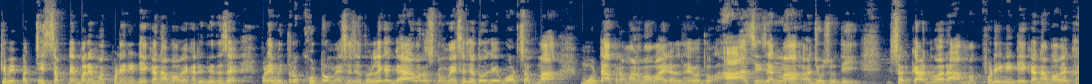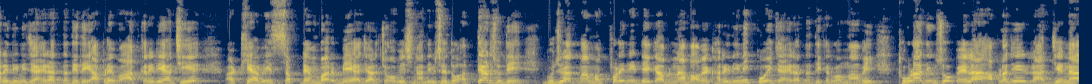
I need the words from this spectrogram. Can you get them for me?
કે ભાઈ પચીસ સપ્ટેમ્બરે મગફળીની ટેકાના ભાવે ખરીદી થશે. પણ એ મિત્રો ખોટો મેસેજ હતો, એટલે કે ગયા વર્ષનો મેસેજ હતો જે વોટ્સઅપમાં મોટા પ્રમાણમાં વાયરલ થયો હતો. આ સિઝનમાં હજુ સુધી સરકાર દ્વારા મગફળીની ટેકાના ભાવે ખરીદીની જાહેરાત નથી થઈ. આપણે વાત કરી રહ્યા છીએ અઠ્યાવીસ સપ્ટેમ્બર બે હજાર ચોવીસના દિવસે. તો અત્યાર સુધી ગુજરાતમાં મગફળીની ટેકાના ભાવે ખરીદીની કોઈ જાહેરાત નથી કરવામાં આવી. થોડા દિવસો પહેલાં આપણા જે રાજ્યના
